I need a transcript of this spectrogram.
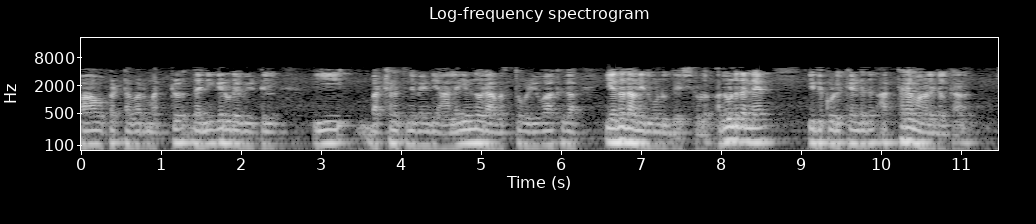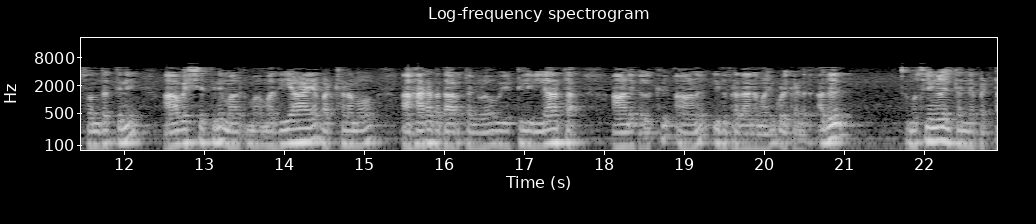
പാവപ്പെട്ടവർ മറ്റു ധനികരുടെ വീട്ടിൽ ഈ ഭക്ഷണത്തിന് വേണ്ടി അലയുന്ന ഒരവസ്ഥ ഒഴിവാക്കുക എന്നതാണ് ഇതുകൊണ്ട് ഉദ്ദേശിച്ചിട്ടുള്ളത്. അതുകൊണ്ട് തന്നെ ഇത് കൊടുക്കേണ്ടത് അത്തരം ആളുകൾക്കാണ്. സ്വന്തത്തിന് ആവശ്യത്തിന് മതിയായ ഭക്ഷണമോ ആഹാര പദാർത്ഥങ്ങളോ വീട്ടിലില്ലാത്ത ആളുകൾക്ക് ആണ് ഇത് പ്രധാനമായും കൊടുക്കേണ്ടത്. അത് മുസ്ലിങ്ങളിൽ തന്നെ പെട്ട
